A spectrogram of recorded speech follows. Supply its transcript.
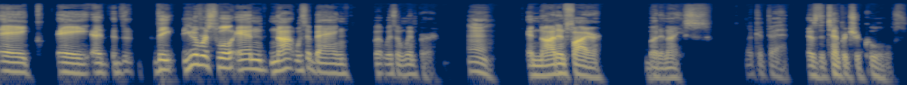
A, a, a the, the universe will end not with a bang, but with a whimper. Mm. And not in fire, but in ice Look at that. as the temperature cools.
